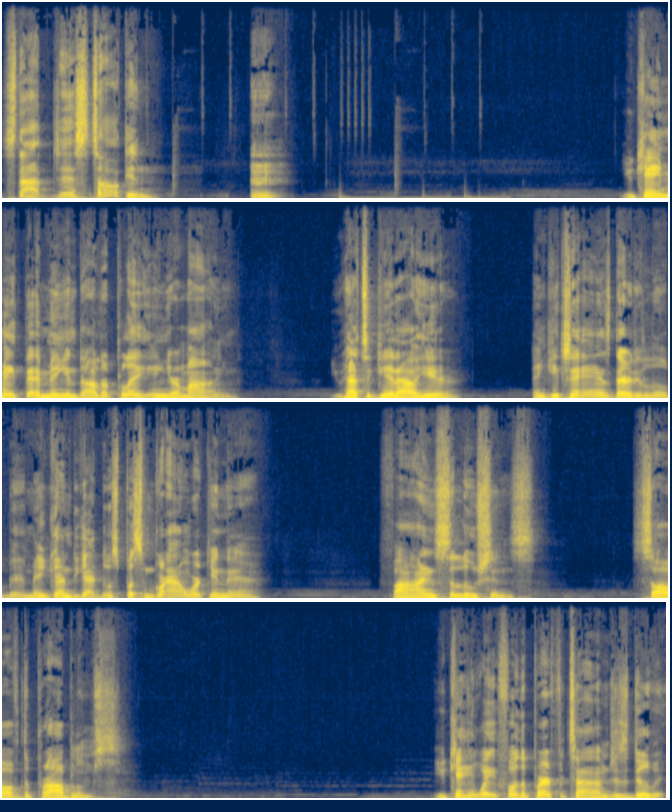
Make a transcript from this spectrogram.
Stop just talking. you can't make that million dollar play in your mind. You have to get out here and get your hands dirty a little bit. Man, you got you got to do is put some groundwork in there. Find solutions. Solve the problems. You can't wait for the perfect time. Just do it.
